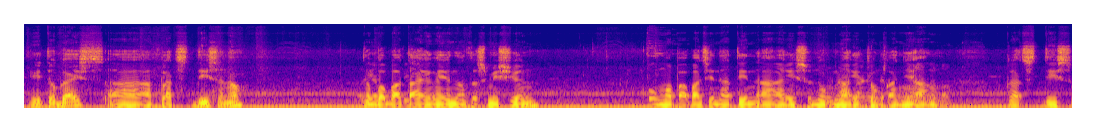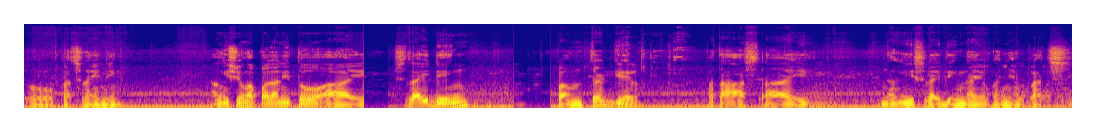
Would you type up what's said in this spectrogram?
Ito guys, ah, clutch disc ano. Nagbaba tayo ngayon ng transmission. Kung mapapansin natin ay sunog na itong kanyang clutch disc o clutch lining. Ang issue nga pala nito ay sliding from third gear pataas ay nag-sliding na yung kanyang clutch.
